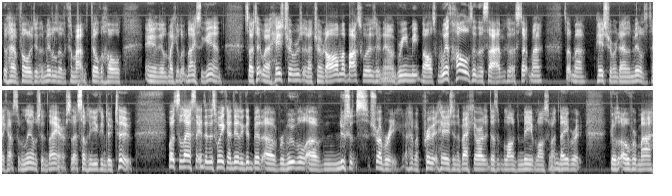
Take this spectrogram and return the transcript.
you'll have foliage in the middle that'll come out and fill the hole and it'll make it look nice again. So I took my hedge trimmers and I trimmed all my boxwoods. They're now green meatballs with holes in the side because I stuck my stuck my hedge trimmer down the middle to take out some limbs in there. So that's something you can do too. What's the last end of this week? I did a good bit of removal of nuisance shrubbery. I have a privet hedge in the backyard that doesn't belong to me; it belongs to my neighbor. It goes over my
